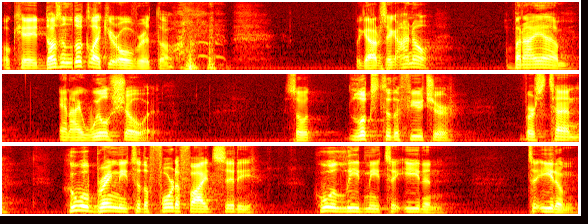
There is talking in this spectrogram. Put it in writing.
okay, it doesn't look like you're over it though. but God is saying, I know, but I am, and I will show it. So it looks to the future. Verse 10 Who will bring me to the fortified city? Who will lead me to Eden, to Edom?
